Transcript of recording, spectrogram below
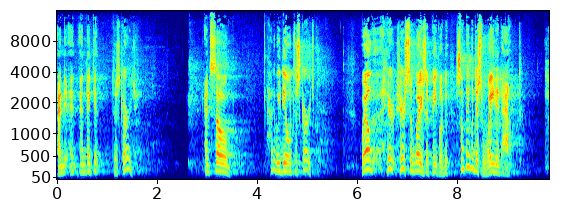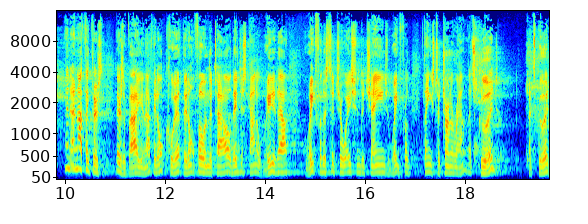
And, and, and they get discouraging. And so, how do we deal with discouragement? Well, here, here's some ways that people do. Some people just wait it out. And, and I think there's, there's a value in that. They don't quit, they don't throw in the towel, they just kind of wait it out, wait for the situation to change, wait for things to turn around. That's good. That's good.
